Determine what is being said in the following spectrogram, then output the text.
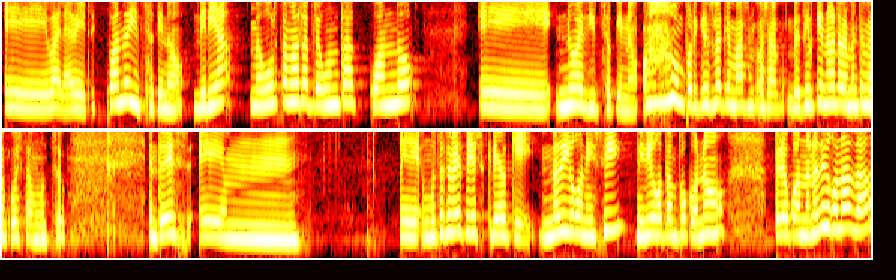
Eh, vale, a ver, ¿cuándo he dicho que no? Diría, me gusta más la pregunta cuando eh, no he dicho que no, porque es lo que más, o sea, decir que no realmente me cuesta mucho. Entonces, em, eh, muchas veces creo que no digo ni sí, ni digo tampoco no, pero cuando no digo nada,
